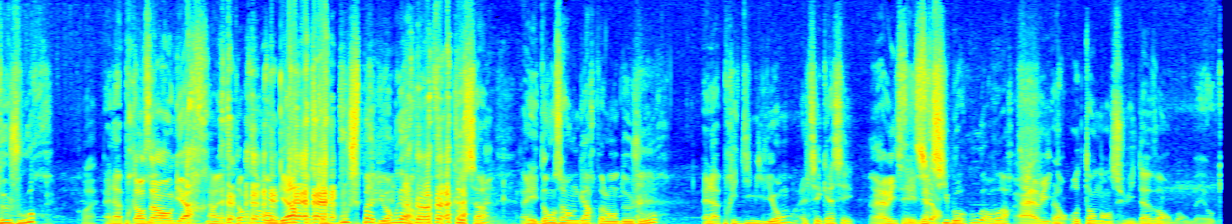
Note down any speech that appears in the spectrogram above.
deux jours. Ouais. Elle a pris. Dans un hangar. Non, dans un hangar, parce qu'elle bouge pas du hangar. Elle fait que ça. Elle est dans un hangar pendant deux jours. Elle a pris 10 millions. Elle s'est cassée. Ah oui, C'est c'est merci beaucoup, au revoir. Ah oui. Alors autant dans celui d'avant, bon ben ok,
